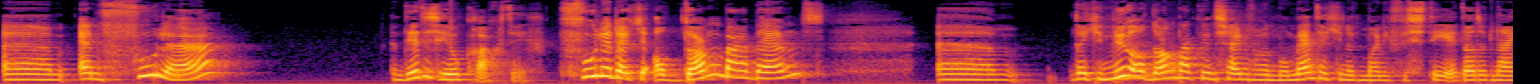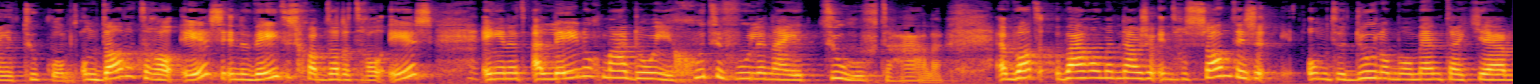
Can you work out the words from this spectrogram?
Um, en voelen, en dit is heel krachtig, voelen dat je al dankbaar bent. Um, dat je nu al dankbaar kunt zijn voor het moment dat je het manifesteert, dat het naar je toe komt. Omdat het er al is, in de wetenschap dat het er al is, en je het alleen nog maar door je goed te voelen naar je toe hoeft te halen. En wat, waarom het nou zo interessant is om te doen op het moment dat je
